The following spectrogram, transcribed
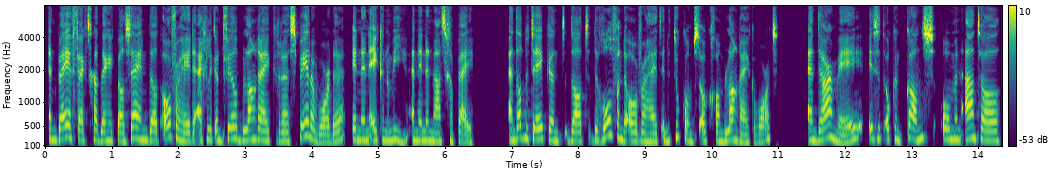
Een bijeffect gaat denk ik wel zijn dat overheden eigenlijk een veel belangrijkere speler worden in een economie en in een maatschappij. En dat betekent dat de rol van de overheid in de toekomst ook gewoon belangrijker wordt. En daarmee is het ook een kans om een aantal,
